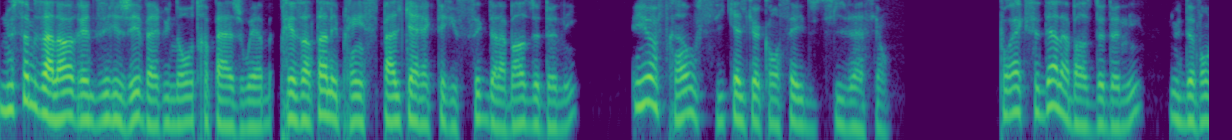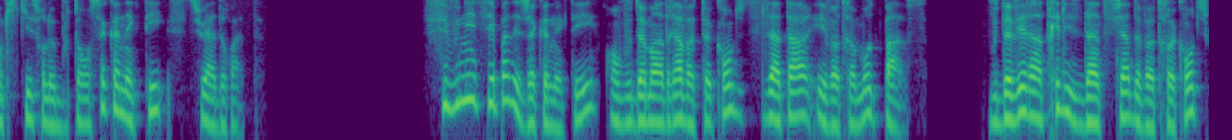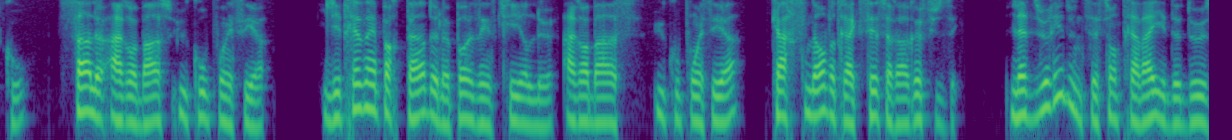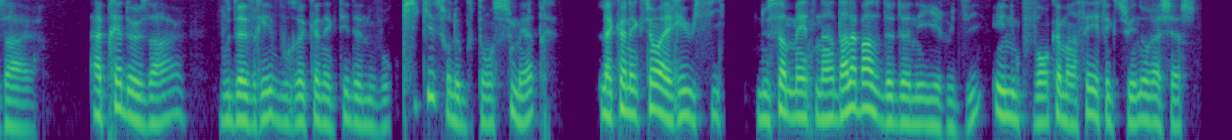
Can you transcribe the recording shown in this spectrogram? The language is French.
Nous sommes alors redirigés vers une autre page Web présentant les principales caractéristiques de la base de données et offrant aussi quelques conseils d'utilisation. Pour accéder à la base de données, nous devons cliquer sur le bouton « Se connecter » situé à droite. Si vous n'étiez pas déjà connecté, on vous demandera votre compte utilisateur et votre mot de passe. Vous devez rentrer les identifiants de votre compte UCO sans le uco.ca. Il est très important de ne pas inscrire le uco.ca car sinon votre accès sera refusé. La durée d'une session de travail est de deux heures. Après deux heures, vous devrez vous reconnecter de nouveau. Cliquez sur le bouton Soumettre. La connexion a réussi. Nous sommes maintenant dans la base de données Érudit et nous pouvons commencer à effectuer nos recherches.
